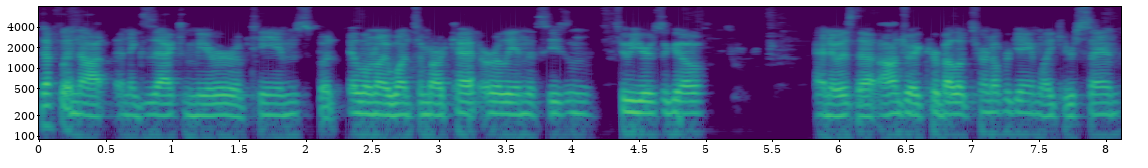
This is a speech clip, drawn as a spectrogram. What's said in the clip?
definitely not an exact mirror of teams, but Illinois went to Marquette early in the season two years ago. And it was that Andre Curbelo turnover game, like you're saying.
